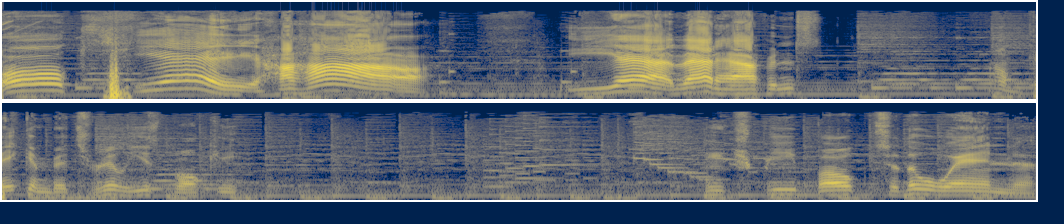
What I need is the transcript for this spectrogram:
Okay, haha. -ha. Yeah, that happened. Oh, Bacon Bits really is bulky. HP bulk to the win.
